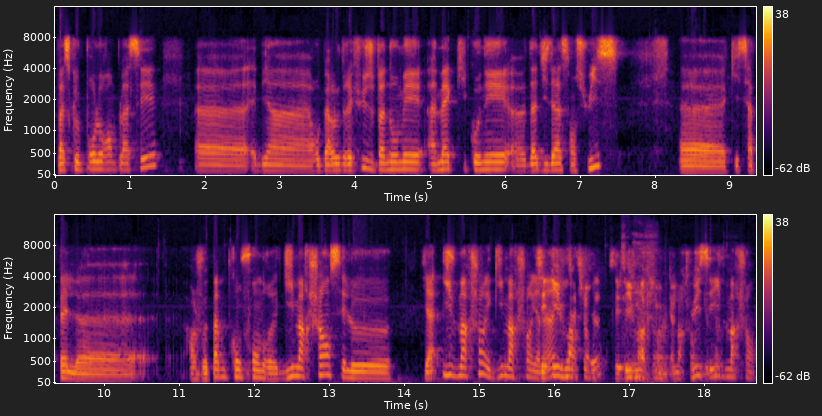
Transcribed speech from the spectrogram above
parce que pour le remplacer, eh bien, Robert Louis Dreyfus va nommer un mec qui connaît d'Adidas en Suisse, qui s'appelle. alors, je veux pas me confondre. Guy Marchand, c'est le. Il y a Yves Marchand et Guy Marchand. Il y en C'est a un Yves Marchand. C'est Yves Marchand. Lui, c'est Yves Marchand.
